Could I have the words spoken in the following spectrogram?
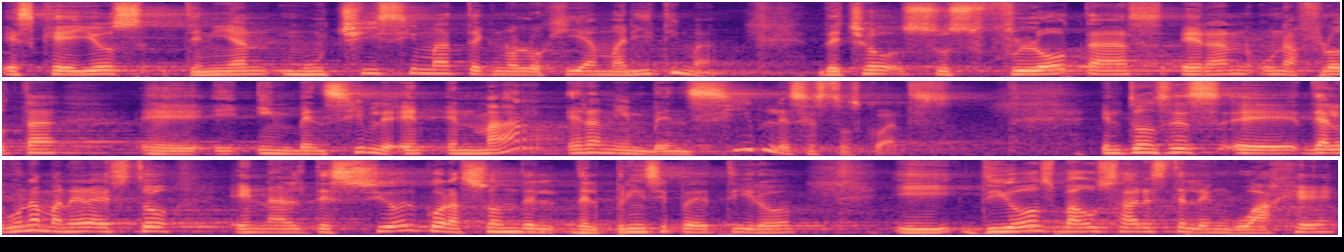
es que ellos tenían muchísima tecnología marítima. De hecho, sus flotas eran una flota eh, invencible. En, mar eran invencibles estos cuates. Entonces, eh, de alguna manera esto enalteció el corazón del, príncipe de Tiro y Dios va a usar este lenguaje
